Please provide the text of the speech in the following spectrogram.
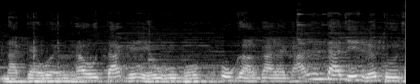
नाक्यावर राहता घे उभो उगा गाळ घालता झेल तुझ.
